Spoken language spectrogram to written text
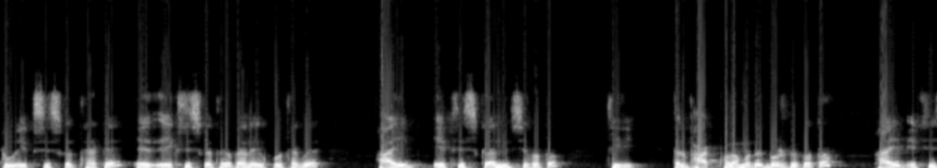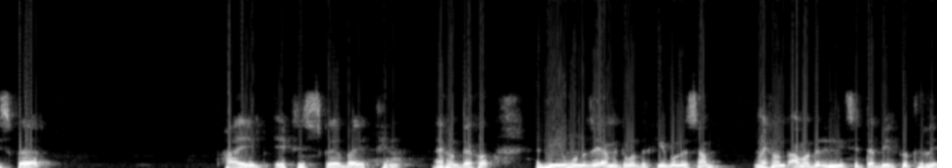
টু এক্স স্কোয়ার থাকে। এক্স স্কোয়ার থাকে তাহলে উপরে থাকবে ফাইভ এক্স স্কোয়ার নিচে কত? থ্রি তাহলে ভাগফল আমাদের বসবে কত? Five X square five X square by three এখন দেখো, নিয়ম অনুযায়ী আমি তোমাদের কি বলেছিলাম? এখন আমাদের নিচেরটা বের করতে হলে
